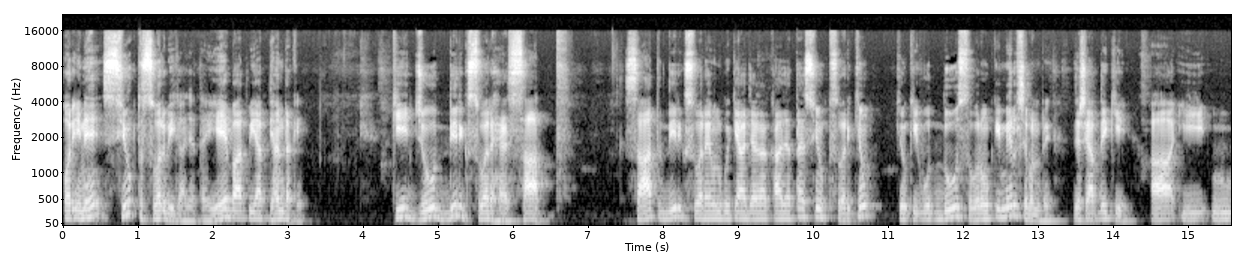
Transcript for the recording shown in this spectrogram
और इन्हें संयुक्त स्वर भी कहा जाता है। यह बात भी आप ध्यान रखें कि जो दीर्घ स्वर है सात सात दीर्घ स्वर है, उनको क्या जगह कहा जाता है? संयुक्त स्वर। क्यों? क्योंकि वो दो स्वरों की मेल से बन रहे जैसे आप देखिए, आ, ई, उ,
